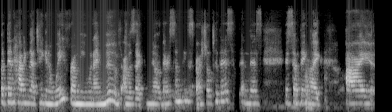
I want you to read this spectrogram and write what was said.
But then having that taken away from me when I moved, I was like, no, there's something special to this. And this is something like I,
